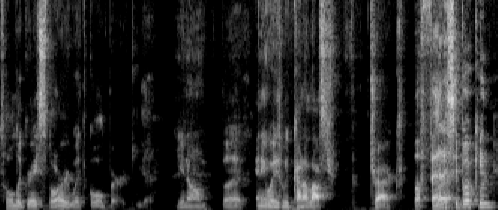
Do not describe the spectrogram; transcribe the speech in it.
told a great story with Goldberg. You know, but anyways, we kind of lost track. But fantasy booking,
